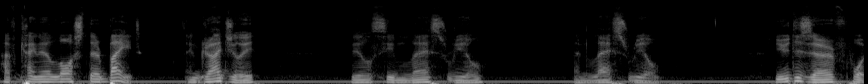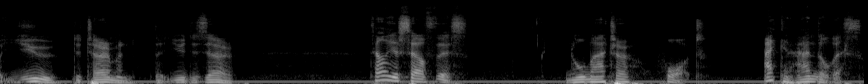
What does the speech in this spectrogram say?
have kind of lost their bite, and gradually they'll seem less real and less real. You deserve what you determine that you deserve. Tell yourself this no matter what, I can handle this.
